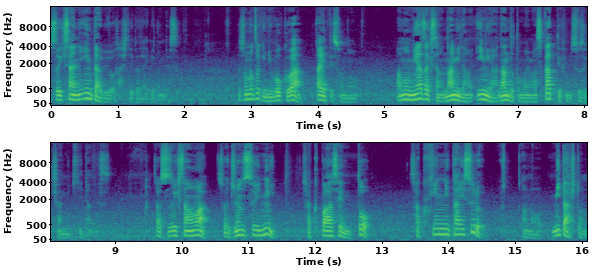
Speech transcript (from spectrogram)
鈴木さんにインタビューをさせていただいてるんです。でその時に僕はあえてそのあの宮崎さんの涙の意味は何だと思いますかっていうふうに鈴木さんに聞いたんです。じゃあ鈴木さんはそれは純粋に100%作品に対するあの見た人の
